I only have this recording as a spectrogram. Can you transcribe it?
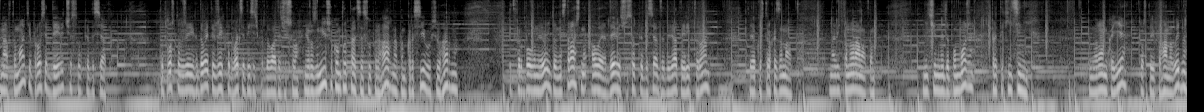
на автоматі просять 9650. То просто вже їх, давайте вже їх по 20 тисяч продавати чи що. Я розумію, що комплектація супер гарна, там красиво, все гарно. Підфарбований руль, то не страшно, але 9650 за 9 рік Туран то якось трохи занадто. Навіть панорама там нічим не допоможе при такій ціні. Панорамка є, просто її погано видно.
